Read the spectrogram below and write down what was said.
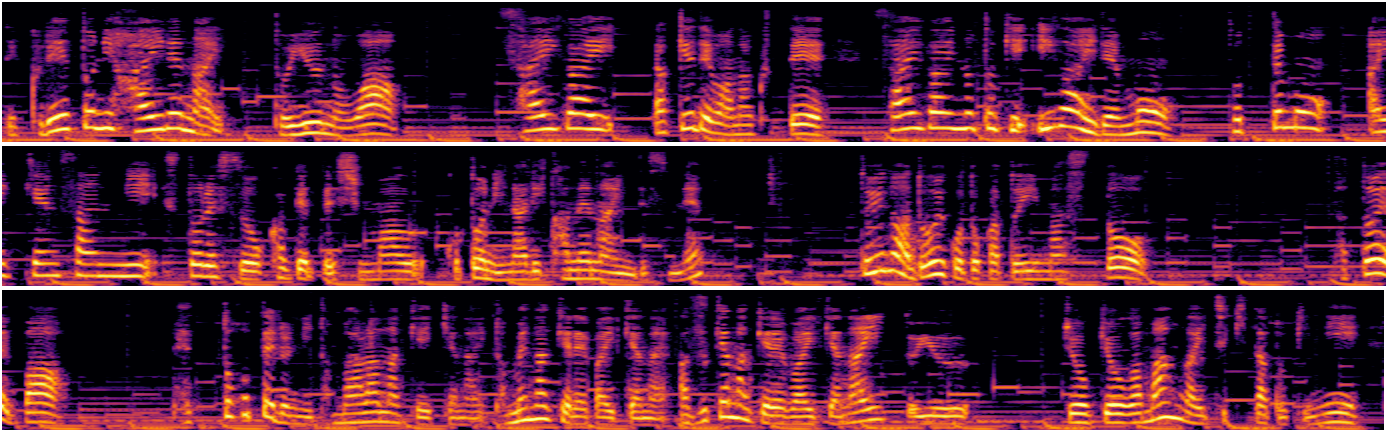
で、クレートに入れないというのは災害だけではなくて災害の時以外でもとっても愛犬さんにストレスをかけてしまうことになりかねないんですね。というのはどういうことかと言いますと、例えば、ペットホテルに泊まらなきゃいけない、止めなければいけない、預けなければいけないという状況が万が一来た時に、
